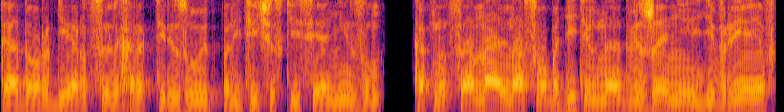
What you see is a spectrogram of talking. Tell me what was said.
Теодор Герцель характеризует политический сионизм как национально-освободительное движение евреев,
